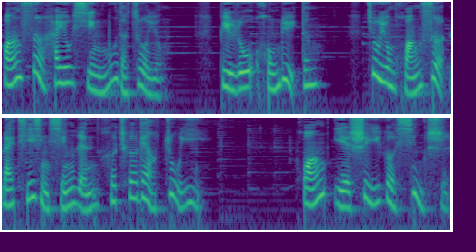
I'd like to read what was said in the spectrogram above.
黄色还有醒目的作用，比如红绿灯，就用黄色来提醒行人和车辆注意。黄也是一个姓氏。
